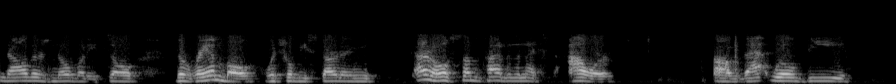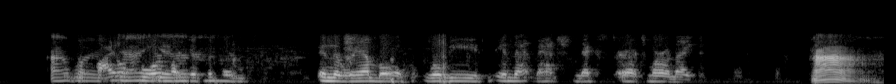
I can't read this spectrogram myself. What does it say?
now there's nobody. So the Rambo, which will be starting, I don't know, sometime in the next hour, um, that will be the final four participants in the Rambo will be in that match next uh, tomorrow night. ah.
